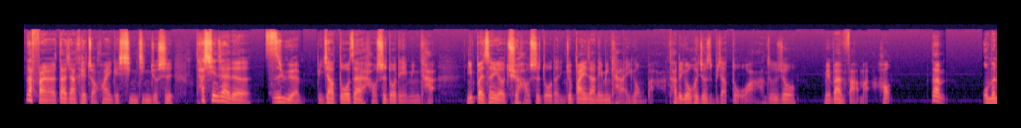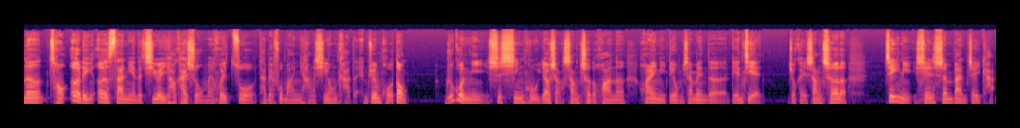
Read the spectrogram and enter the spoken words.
那反而大家可以转换一个心境，就是他现在的。资源比较多在好事多联名卡，你本身有去好事多的，你就办一张联名卡来用吧，它的优惠就是比较多啊，这个就没办法嘛。好，那我们呢，从二零二三年的七月一号开始，我们会做台北富邦银行信用卡的 MGM 活动。如果你是新户要想上车的话呢，欢迎你点我们下面的链接，就可以上车了。建议你先申办 J 卡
